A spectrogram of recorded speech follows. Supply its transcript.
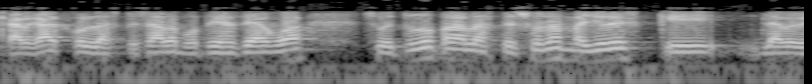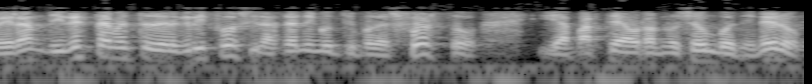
cargar con las pesadas botellas de agua, sobre todo para las personas mayores que la beberán directamente del grifo sin hacer ningún tipo de esfuerzo y aparte ahorrándose un buen dinero.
